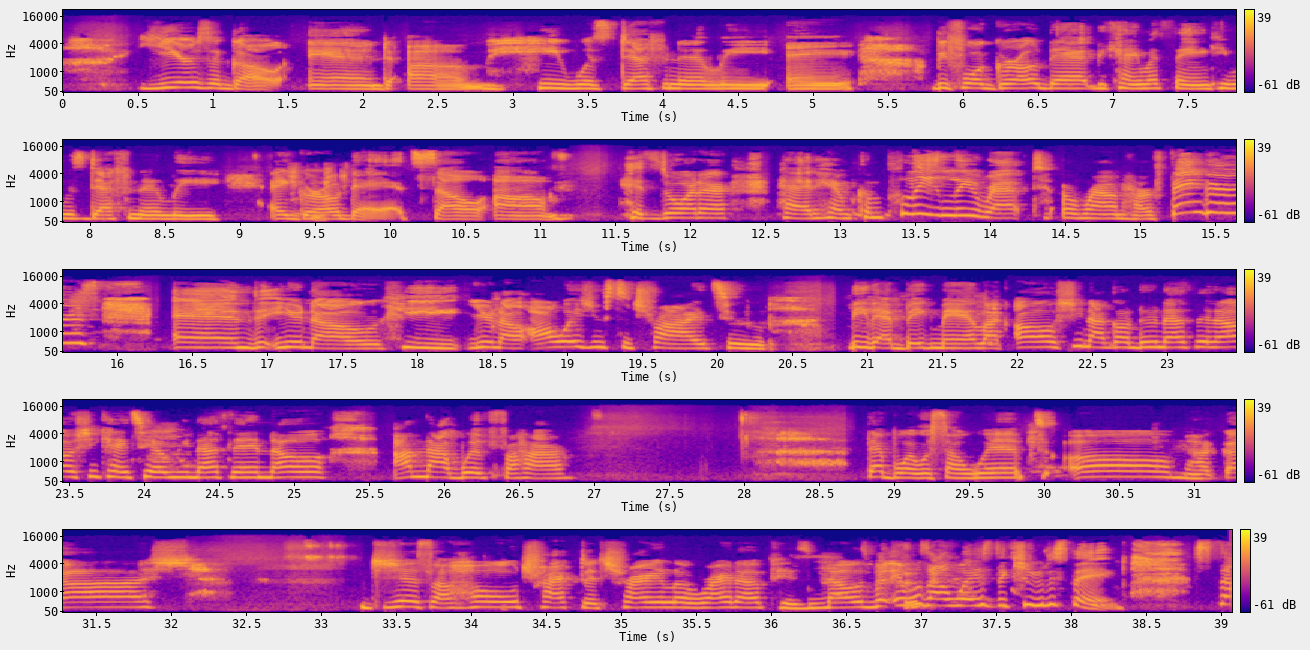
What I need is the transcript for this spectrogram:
years ago, and um, he was definitely a before girl dad became a thing. He was definitely a girl dad. So um, his daughter had him completely wrapped around her fingers, and you know he, you know, always used to try to be that big man, like, oh, she not gonna do nothing. Oh, she can't tell me nothing. No, I'm not not whipped for her. That boy was so whipped. Oh my gosh. Just a whole tractor trailer right up his nose, but it was always the cutest thing. So,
